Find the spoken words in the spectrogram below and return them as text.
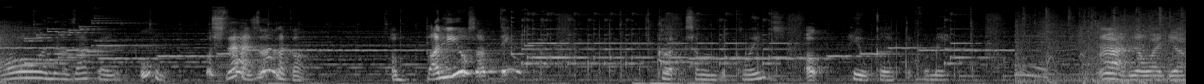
Oh, now that guy. Ooh. What's that? Is that like a a bunny or something? Collect some of the coins. Oh, he'll collect it for me. I have no idea.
